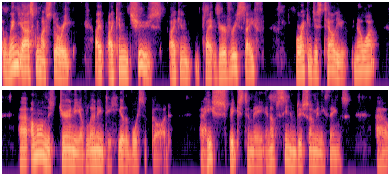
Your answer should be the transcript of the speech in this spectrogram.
when you ask me my story, I, I can choose. I can play it very, very safe, or I can just tell you, you know what? Uh, I'm on this journey of learning to hear the voice of God. Uh, he speaks to me, and I've seen him do so many things. Uh,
